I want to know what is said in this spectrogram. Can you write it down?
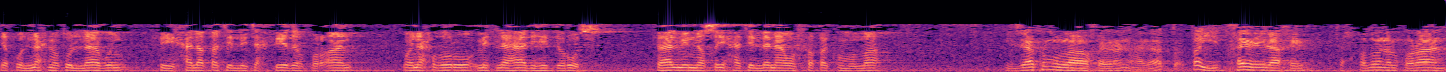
يقول نحن طلاب في حلقة لتحفيظ القرآن. ونحضر مثل هذه الدروس. فهل من نصيحة لنا وفقكم الله؟ جزاكم الله خيرا. هذا طيب خير إلى خير. تحفظون القرآن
